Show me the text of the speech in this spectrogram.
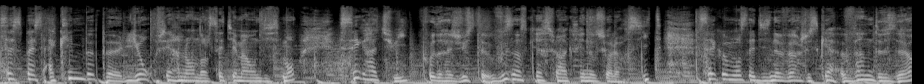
Ça se passe à Climbup Lyon-Gerland dans le 7e arrondissement. C'est gratuit. Faudra juste vous inscrire sur un créneau sur leur site. Ça commence à 19h jusqu'à 22h.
